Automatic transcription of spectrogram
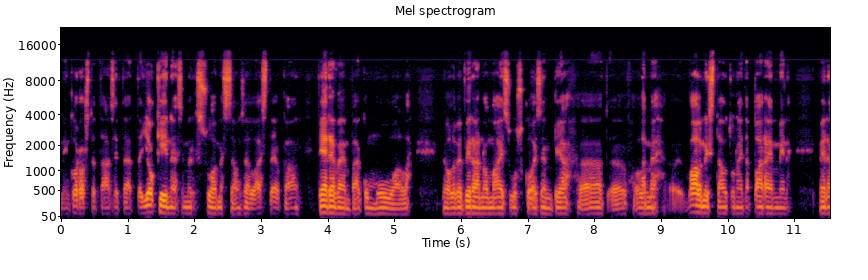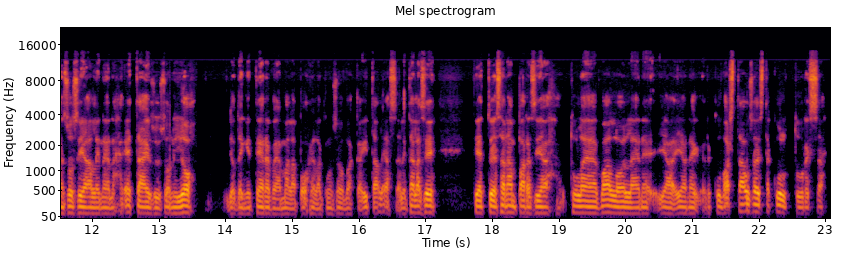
niin korostetaan sitä, että jokin esimerkiksi Suomessa on sellaista, joka on terveempää kuin muualla. Me olemme viranomaisuskoisempia, olemme valmistautuneita paremmin. Meidän sosiaalinen etäisyys on jo jotenkin terveemmällä pohjalla kuin se on vaikka Italiassa. Eli tällaisia tiettyjä sananparsia tulee valloilleen ja, ja ne kuvastaa useista kulttuurissa –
